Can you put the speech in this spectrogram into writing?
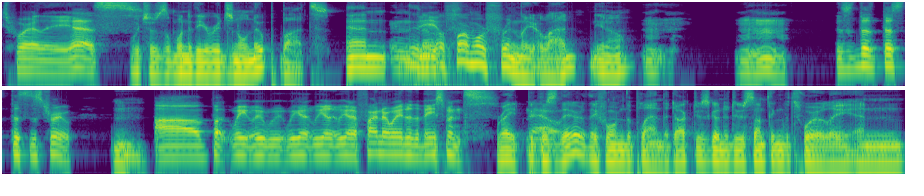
Twirly, yes. which was one of the original Nope bots. And you know, a far more friendlier lad, you know. Mm-hmm. This is this this this is true. Mm. Uh but wait, wait, wait we got we got we got to find our way to the basement. Right, because Now- there they formed the plan. The doctor's going to do something with Twirly and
